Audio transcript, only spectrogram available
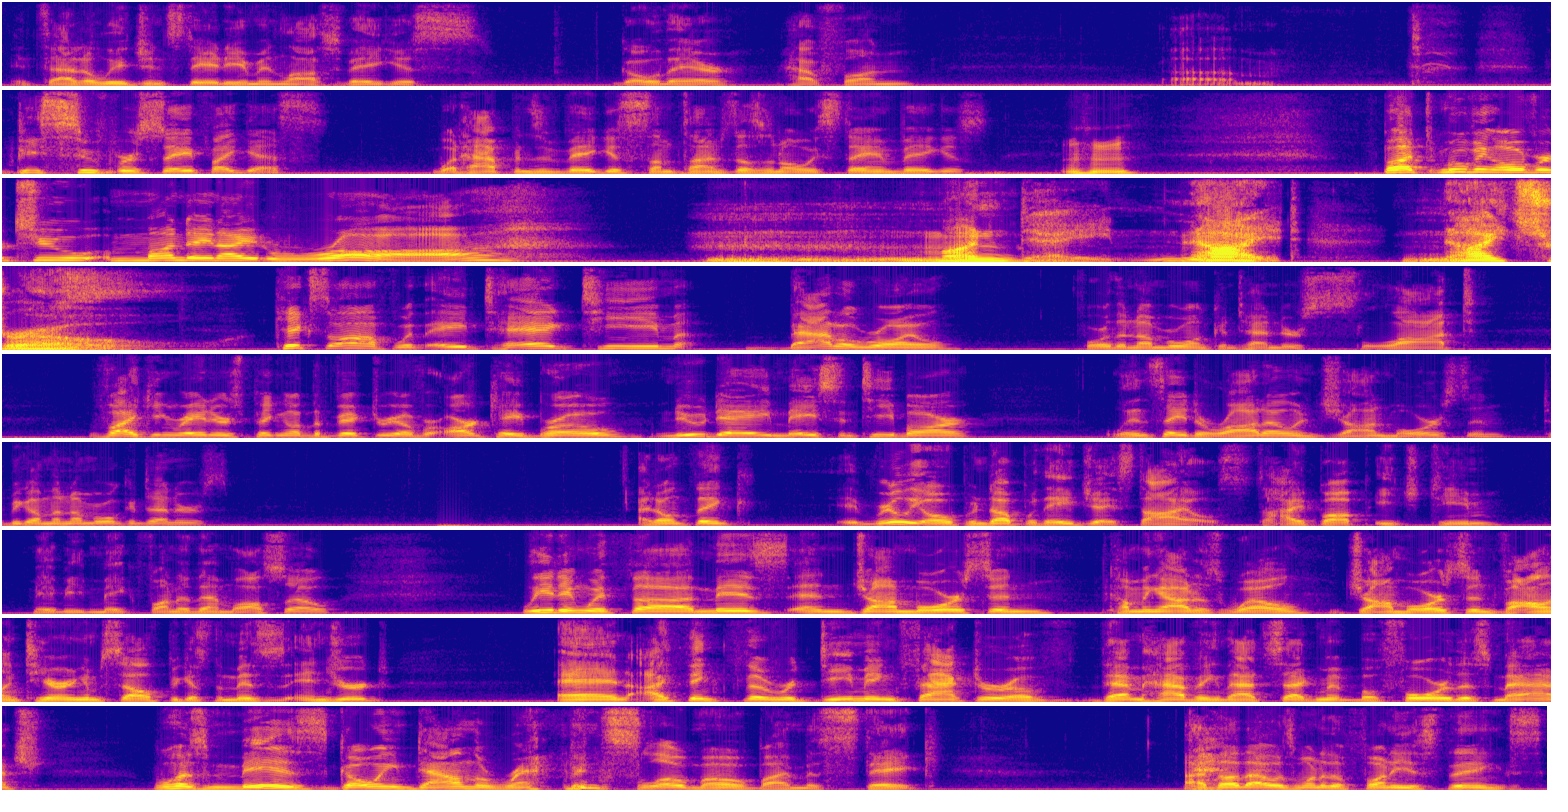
It's at Allegiant Stadium in Las Vegas. Go there, have fun. Um, be super safe, I guess. What happens in Vegas sometimes doesn't always stay in Vegas. hmm But moving over to Monday Night Raw, Monday night Nitro. kicks off with a tag team battle royal for the number one contender slot. Viking Raiders picking up the victory over RK Bro, New Day, Mace and T-Bar, Lince Dorado, and John Morrison to become the number one contenders. I don't think it really opened up with AJ Styles to hype up each team, maybe make fun of them also. Leading with uh, Miz and John Morrison coming out as well. John Morrison volunteering himself because the Miz is injured. And I think the redeeming factor of them having that segment before this match was Miz going down the ramp in slow mo by mistake. I thought that was one of the funniest things.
